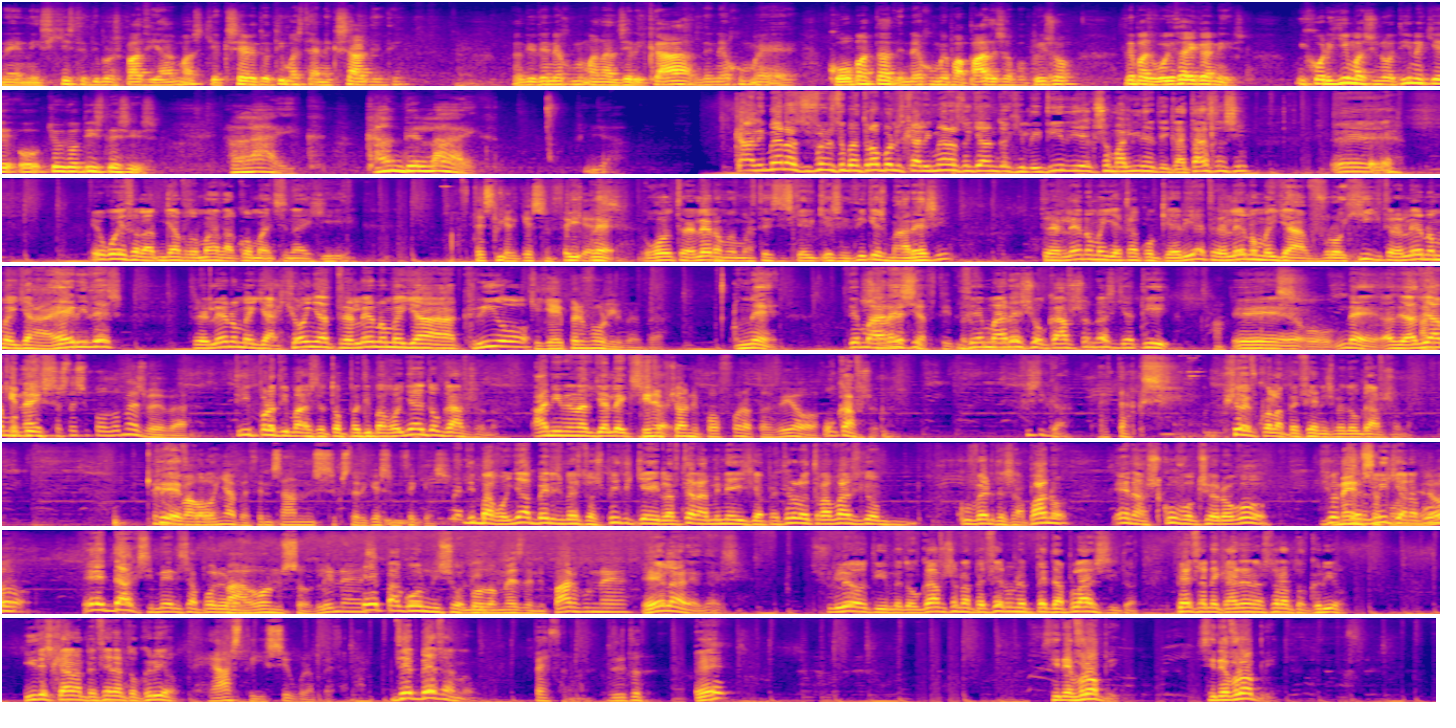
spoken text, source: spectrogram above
Παιδιά, για να ενισχύσετε την προσπάθειά μας και ξέρετε ότι είμαστε ανεξάρτητοι. Δηλαδή δεν έχουμε μανατζερικά, δεν έχουμε κόμματα, δεν έχουμε παπάδες από πίσω. Δεν μας βοηθάει κανείς. Η χορηγή μας είναι ότι είναι και, ο, και ότι είστε εσείς. Like. Κάντε like. Φιλιά. Καλημέρα στους φίλους του Μετρόπολης, καλημέρα στον Γιάννη τον Χιλιτίδη. Εξομαλύνεται η κατάσταση. Ε, εγώ ήθελα μια εβδομάδα ακόμα έτσι να έχει. Αυτές τι καιρικές συνθήκες. Ναι, εγώ τρελαίνομαι με αυτές τις καιρικές συνθήκες, μ' αρέσει. Τρελαίνομαι για κακοκαιρία, τρελαίνομαι για βροχή, τρελαίνομαι για αέριδες, τρελαίνομαι για χιόνια, τρελαίνομαι για κρύο. Και για υπερβολή βέβαια. Ναι. Δεν μ' Σου αρέσει αρέσει, αυτή η δεν υπερβολή. μ' αρέσει ο καύσωνας γιατί. Ε, ο- ναι, δηλαδή αν Αρκεί μου να πεις, έχει σωστέ υποδομές βέβαια. τι προτιμάζετε, το, την παγωνιά ή τον καύσωνα. Αν είναι να διαλέξεις. Και είναι πιο ανυπόφορο από τα δύο; Ο καύσωνας. Φυσικά. Εντάξει. Πιο εύκολα πεθαίνεις με τον καύσωνα. Και Πιο με την εύκολα. παγωνιά πεθαίνει αν στις εξωτερικές συνθήκες. Με την παγωνιά μπαίνεις μέσα στο σπίτι και η λαυτέρα μην έχεις για πετρέλαιο, τραβάς δύο κουβέρτες απάνω, ένα σκούβο ξέρω εγώ, δύο Μένεις τερλίκια να από πούμε. νερό. Ε, εντάξει, μένεις από νερό. Παγώνουν σωλήνες. Ε, παγώνεις η σωλή. Υποδομές δεν υπάρχουν. Έλα ρε, εντάξει. Σου λέω ότι με τον καύσωνα πεθαίνουν πενταπλάσιοι. τώρα. Πέθανε κανένας τώρα από το κρύο. Είδες κανένα πεθαίνει από το κρύο; Ε, άστιγοι σίγουρα πέθαναν. Δεν πέθαναν. Πέθαναν. Δηλαδή το- Ε; Στην Ευρώπη. Στην Ευρώπη.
